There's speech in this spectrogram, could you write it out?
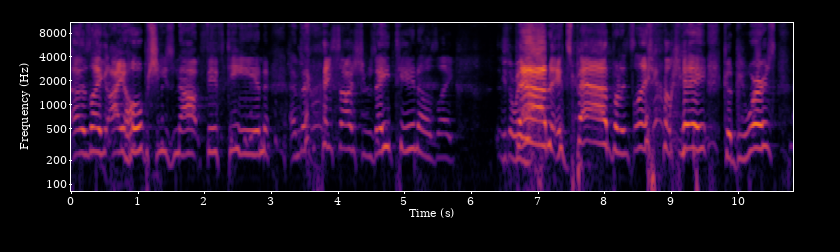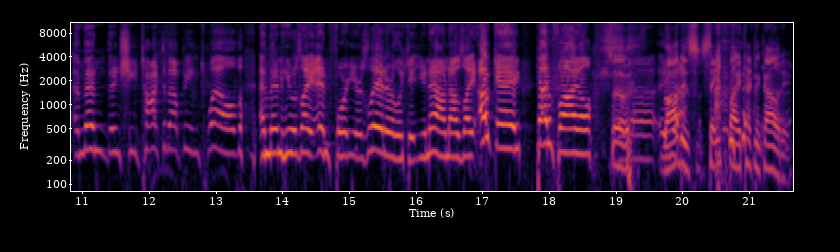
I was like, I hope she's not 15, and then I saw she was 18. I was like, Either way, bad. It's bad, but it's like okay, could be worse. And then then she talked about being 12, and then he was like, and four years later, look at you now. And I was like, okay, pedophile. so Uh, Rob yeah. is safe by technicality.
